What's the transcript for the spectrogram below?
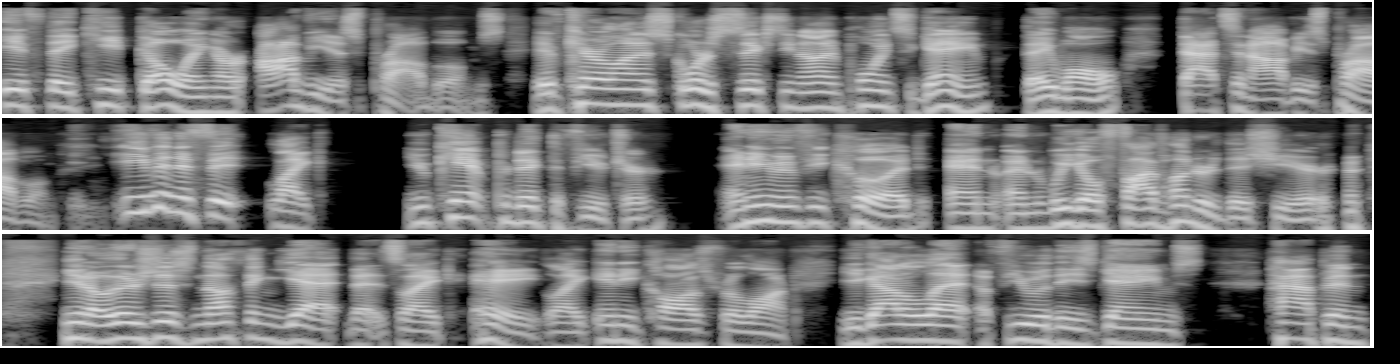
if they keep going are obvious problems. If Carolina scores 69 points a game, they won't. That's an obvious problem. Even if it like you can't predict the future, and even if you could and and we go 500 this year, you know, there's just nothing yet that's like, hey, like any cause for alarm. You got to let a few of these games happen.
